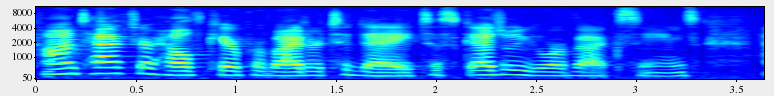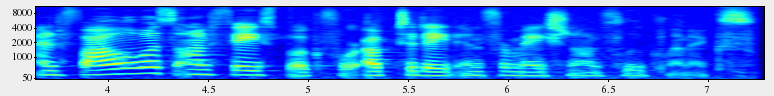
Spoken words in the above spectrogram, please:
Contact your healthcare provider today to schedule your vaccines and follow us on Facebook for up-to-date information on flu clinics.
